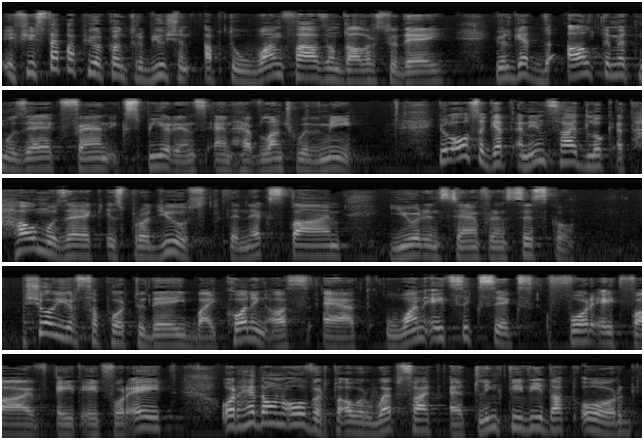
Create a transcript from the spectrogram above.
If you step up your contribution up to $1,000 today, you'll get the ultimate Mosaic fan experience and have lunch with me. You'll also get an inside look at how Mosaic is produced the next time you're in San Francisco. Show your support today by calling us at 1 485 8848 or head on over to our website at linktv.org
